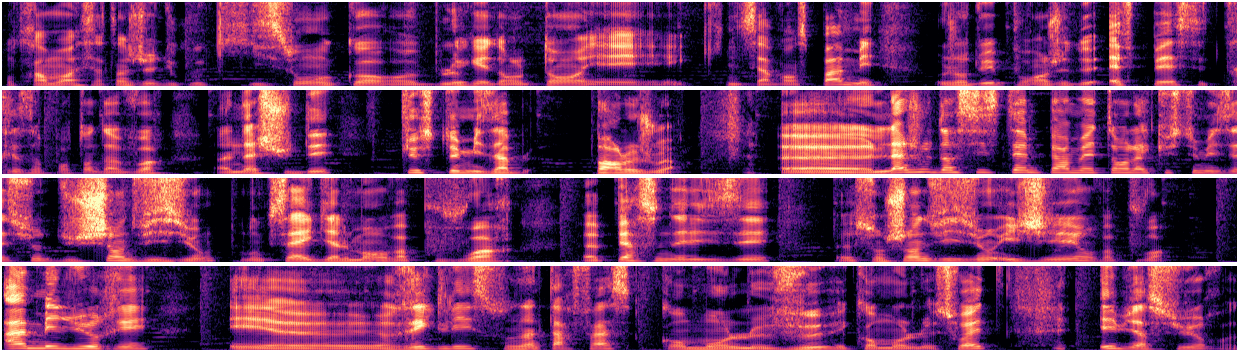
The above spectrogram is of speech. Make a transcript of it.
contrairement à certains jeux du coup qui sont encore euh, bloqués dans le temps et qui ne s'avancent pas, mais aujourd'hui pour un jeu de FPS c'est très important d'avoir un HUD customisable par le joueur. Euh, l'ajout d'un système permettant la customisation du champ de vision, donc ça également on va pouvoir euh, personnaliser son champ de vision IG, on va pouvoir améliorer et régler son interface comme on le veut et comme on le souhaite. Et bien sûr,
